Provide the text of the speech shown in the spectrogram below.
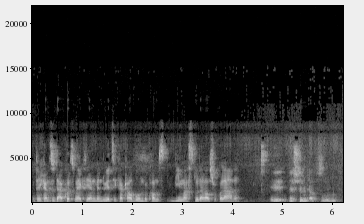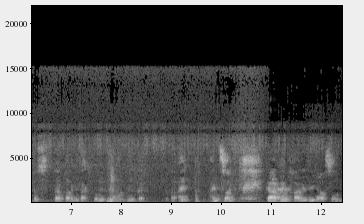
Und vielleicht kannst du da kurz mal erklären, wenn du jetzt die Kakaobohnen bekommst, wie machst du daraus Schokolade? Äh, das stimmt absolut, was da gerade gesagt wurde. Ein, ein, zwei. Gar keine Frage, sehe ich auch so.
